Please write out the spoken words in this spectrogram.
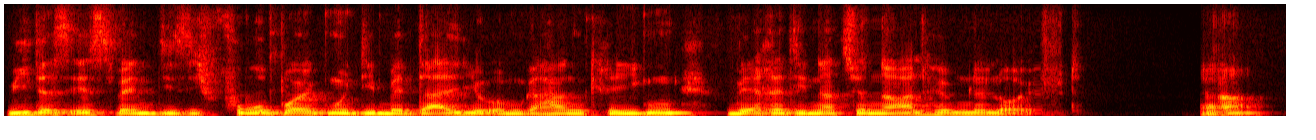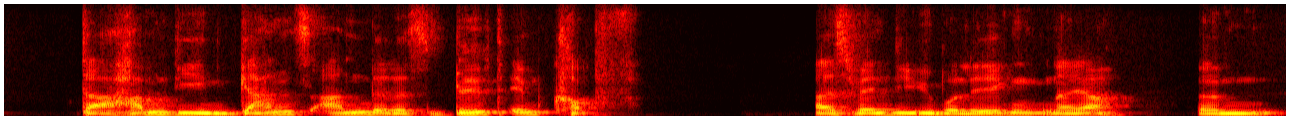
wie das ist, wenn die sich vorbeugen und die Medaille umgehangen kriegen, während die Nationalhymne läuft. Ja, da haben die ein ganz anderes Bild im Kopf, als wenn die überlegen, naja, ähm,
